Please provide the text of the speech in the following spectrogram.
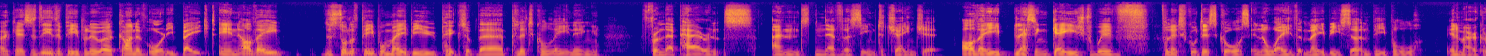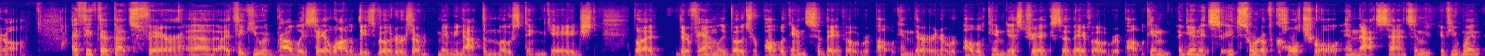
Okay, so these are people who are kind of already baked in. Are they the sort of people maybe who picked up their political leaning from their parents and never seem to change it? Are they less engaged with political discourse in a way that maybe certain people in America at all. I think that that's fair. Uh, I think you would probably say a lot of these voters are maybe not the most engaged, but their family votes Republican, so they vote Republican. They're in a Republican district, so they vote Republican. Again, it's it's sort of cultural in that sense. And if you went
